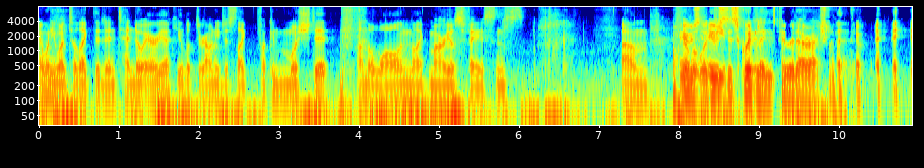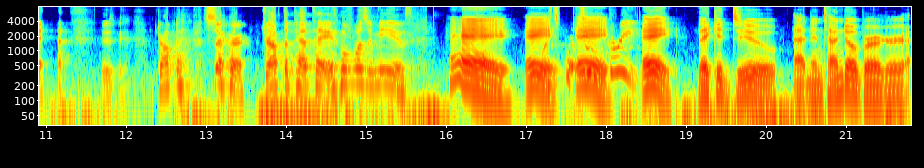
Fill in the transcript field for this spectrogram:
and when he went to like the Nintendo area, he looked around, he just like fucking mushed it on the wall in like Mario's face and fuck. Um It was, it was Keith- the squidlings who were there actually. drop sir, drop the pate. It wasn't me. It was Hey, hey, What's Splatoon hey, 3? hey. They could do at Nintendo Burger,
